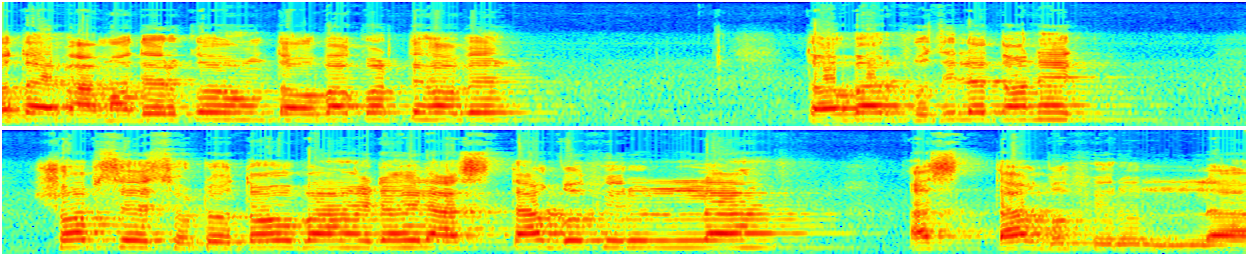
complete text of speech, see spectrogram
অতএব আমাদেরকেও তওবা করতে হবে। তওবার ফজিলত অনেক। সবচেয়ে ছোট তওবা, এটা হইলে আস্তাগফিরুল্লাহ।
